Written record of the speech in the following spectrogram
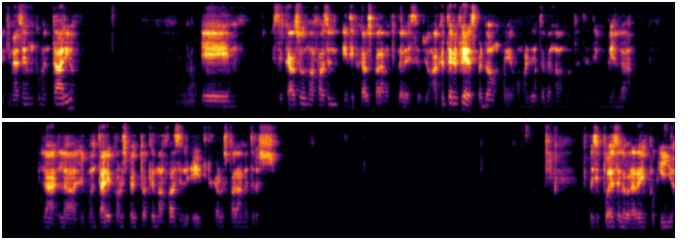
Aquí me hacen un comentario. Eh, este caso es más fácil identificar los parámetros de la distribución. ¿A qué te refieres? Perdón, eh, Juan Martín, tal vez no, te entendí muy bien la, el comentario con respecto a que es más fácil identificar los parámetros. A ver si puedes elaborar ahí un poquillo.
